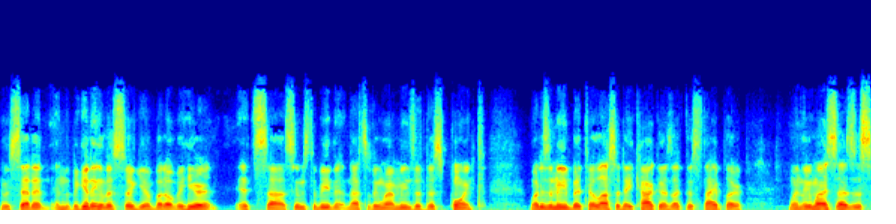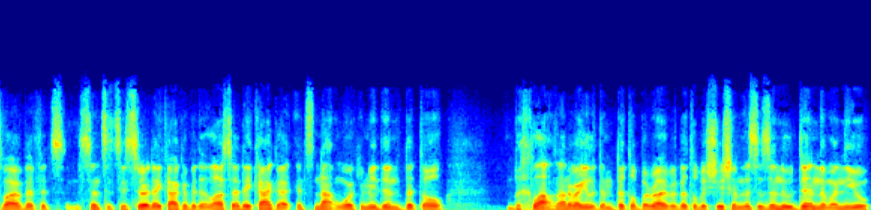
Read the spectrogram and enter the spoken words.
who said it in the beginning of the sugya, but over here it uh, seems to be that that's what the Gemara means at this point. What does it mean? Betilas de karka is like the Steipler when the Gemara says the svarv, if it's since it's isur de karka, betilas de karka, it's not working midin bittel Bichlal, not a regular din bittel baroy, but bittel b'shishim. This is a new din that when you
